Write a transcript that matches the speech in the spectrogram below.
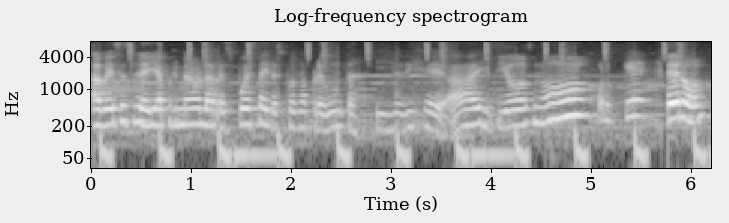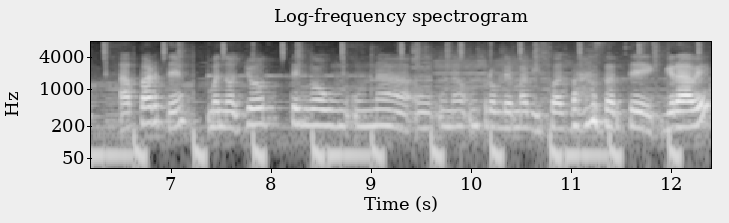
a veces leía primero la respuesta y después la pregunta. Y yo dije, ay Dios, no, ¿por qué? Pero aparte, bueno, yo tengo un, un problema visual bastante grave.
